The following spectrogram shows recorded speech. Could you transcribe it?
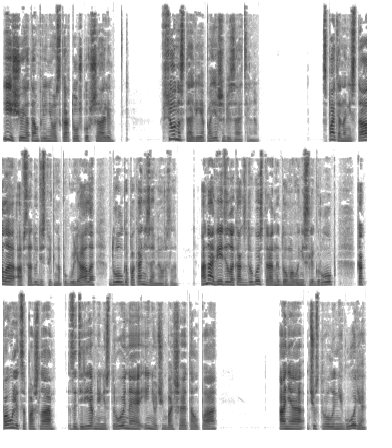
«И еще я там принес картошку в шале. Все на столе, поешь обязательно. Спать она не стала, а в саду действительно погуляла, долго, пока не замерзла. Она видела, как с другой стороны дома вынесли гроб, как по улице пошла за деревню нестройная и не очень большая толпа. Аня чувствовала не горе,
